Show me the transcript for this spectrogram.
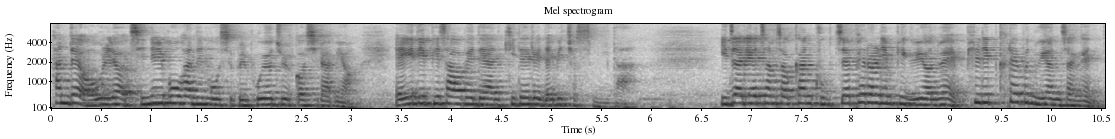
한데 어울려 진일보하는 모습을 보여줄 것이라며 ADP 사업에 대한 기대를 내비쳤습니다. 이 자리에 참석한 국제 패럴림픽 위원회 필립 크레븐 위원장은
